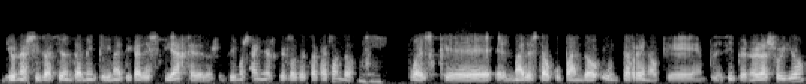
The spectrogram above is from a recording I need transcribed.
y una situación también climática de estiaje de los últimos años, ¿qué es lo que está pasando? Pues que el mar está ocupando un terreno que en principio no era suyo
